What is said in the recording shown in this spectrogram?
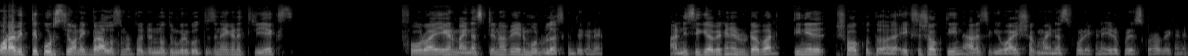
পরাবৃত্তে করছি, অনেকবার আলোচনা, তো এটা নতুন করে করতেছি না। এখানে থ্রি এক্স ফোর ওয়াই এখানে মাইনাস টেন হবে, এর মডুলাস কিন্তু এখানে। আর নিচে কি হবে এখানে? রুট আবার তিনের শক এক্সের শক তিন, আর হচ্ছে কি ওয়াই শক মাইনাস ফোর এখানে, এর উপর স্কোর হবে এখানে।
